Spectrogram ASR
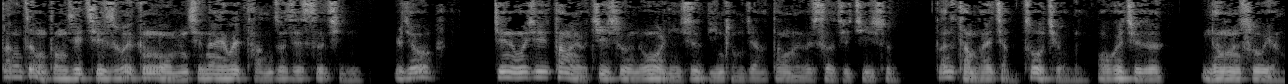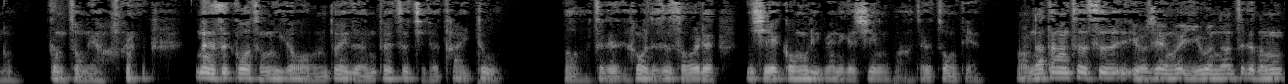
当然这种东西其实会跟我们现在会谈这些事情，也就。金融分析当然有技术，如果你是临床家，当然会涉及技术。但是坦白讲，做久了，我会觉得人文素养哦更重要。那个是构成一个我们对人对自己的态度哦，这个或者是所谓的你学功里面的一个心法，这个重点哦。那当然这是有些人会疑问，那这个能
